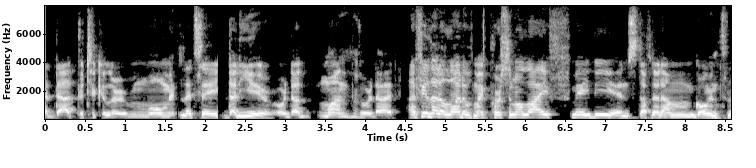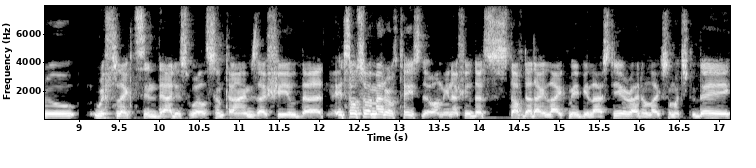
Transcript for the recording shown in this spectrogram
at that particular moment. Let's say that year or that month mm-hmm. or that. I feel that a lot of my personal life, maybe, and stuff that I'm going through reflects in that as well. Sometimes I feel that it's also a matter of taste, though. I mean, I feel that stuff that I liked maybe last year, I don't like so much today.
